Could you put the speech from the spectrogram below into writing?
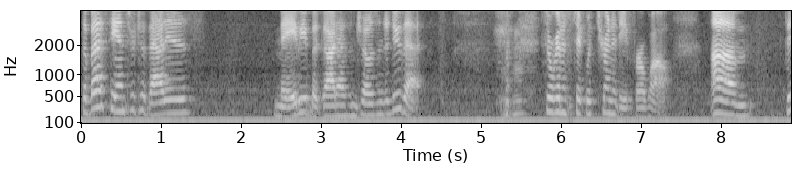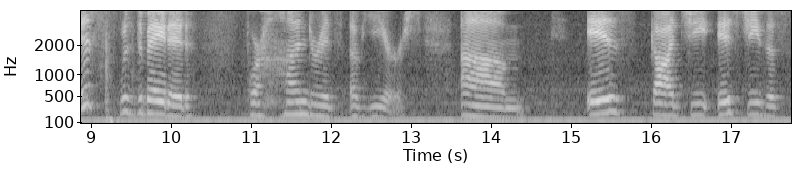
the best answer to that is maybe, but God hasn't chosen to do that. Mhm. So we're going to stick with Trinity for a while. Um, this was debated for hundreds of years. Um, is God, G- is Jesus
